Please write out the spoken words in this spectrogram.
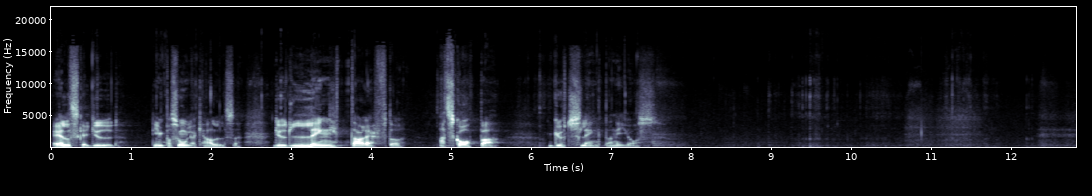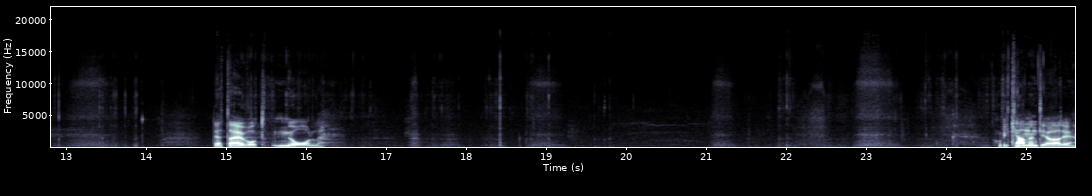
älska Gud, din personliga kallelse. Gud längtar efter att skapa Guds längtan i oss. Detta är vårt mål. vi kan inte göra det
